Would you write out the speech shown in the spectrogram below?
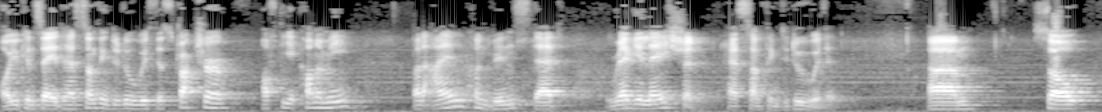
or you can say it has something to do with the structure of the economy, but I am convinced that regulation has something to do with it. Um, so,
